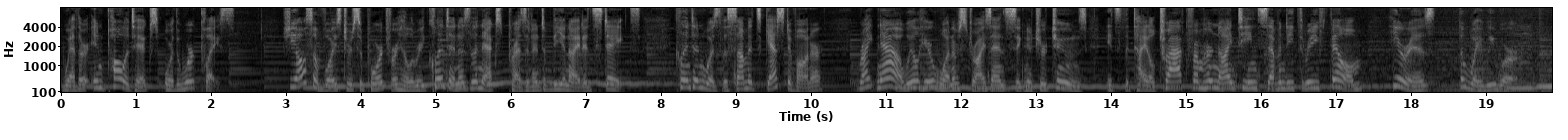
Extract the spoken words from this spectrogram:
whether in politics or the workplace. She also voiced her support for Hillary Clinton as the next President of the United States. Clinton was the summit's guest of honor. Right now, we'll hear one of Streisand's signature tunes. It's the title track from her 1973 film, Here is The Way We Were.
